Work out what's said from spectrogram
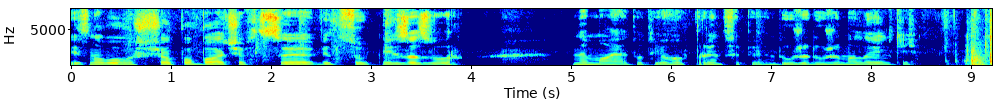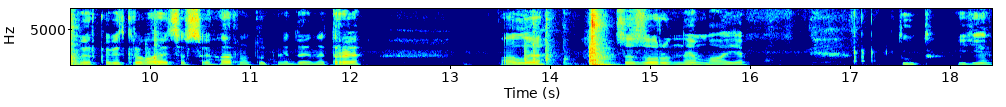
Із нового, що побачив, це відсутній зазор. Немає тут його, в принципі, він дуже-дуже маленький. Дверка відкривається, все гарно, тут ніде не тре, але зазору немає. Тут є.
